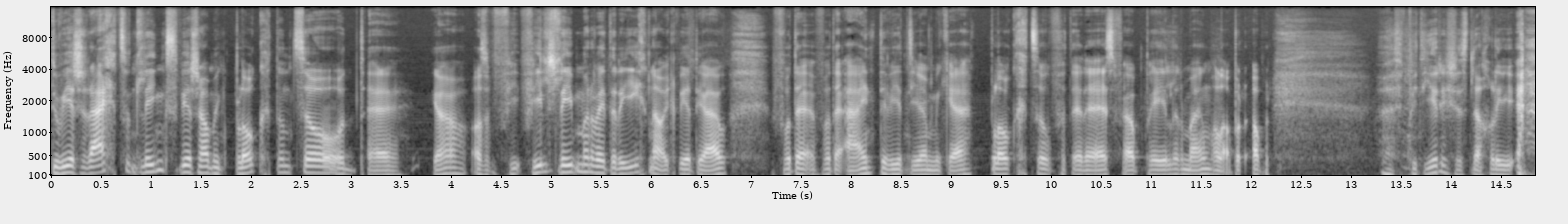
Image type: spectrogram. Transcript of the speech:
Du wirst rechts und links wirst auch geblockt und so und äh, ja, also viel, schlimmer weder ich noch. Ich werde ja auch von der, von der einen wird ja mich geblockt, so von den SVPler manchmal, aber, aber bei dir ist es noch ein bisschen...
